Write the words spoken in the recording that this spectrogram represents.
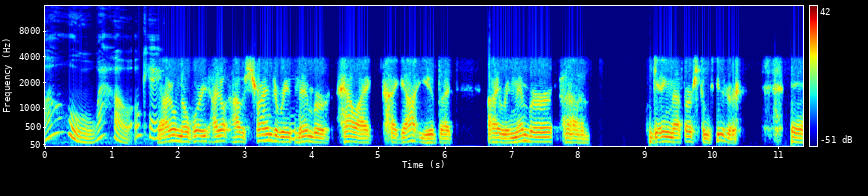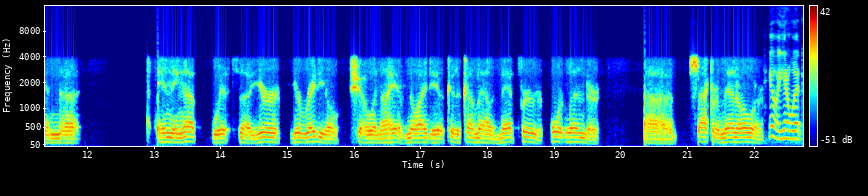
Oh wow! Okay. I don't know where I don't. I was trying to remember how I I got you, but I remember uh, getting my first computer and uh, ending up with uh, your your radio show, and I have no idea it could have come out of Medford or Portland or uh, Sacramento or you know, you know what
